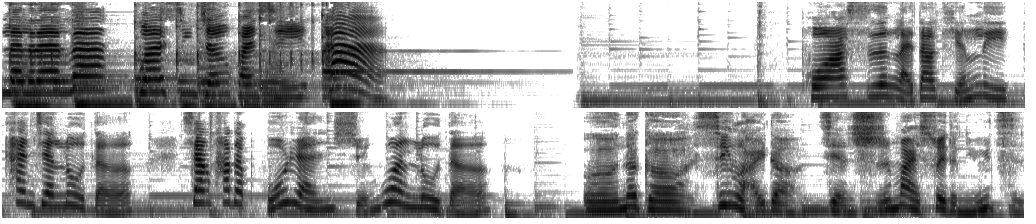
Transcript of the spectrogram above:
啦啦啦啦，我心中欢喜，哈！波阿斯来到田里，看见路德，向他的仆人询问路德：“呃，那个新来的捡拾麦穗的女子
